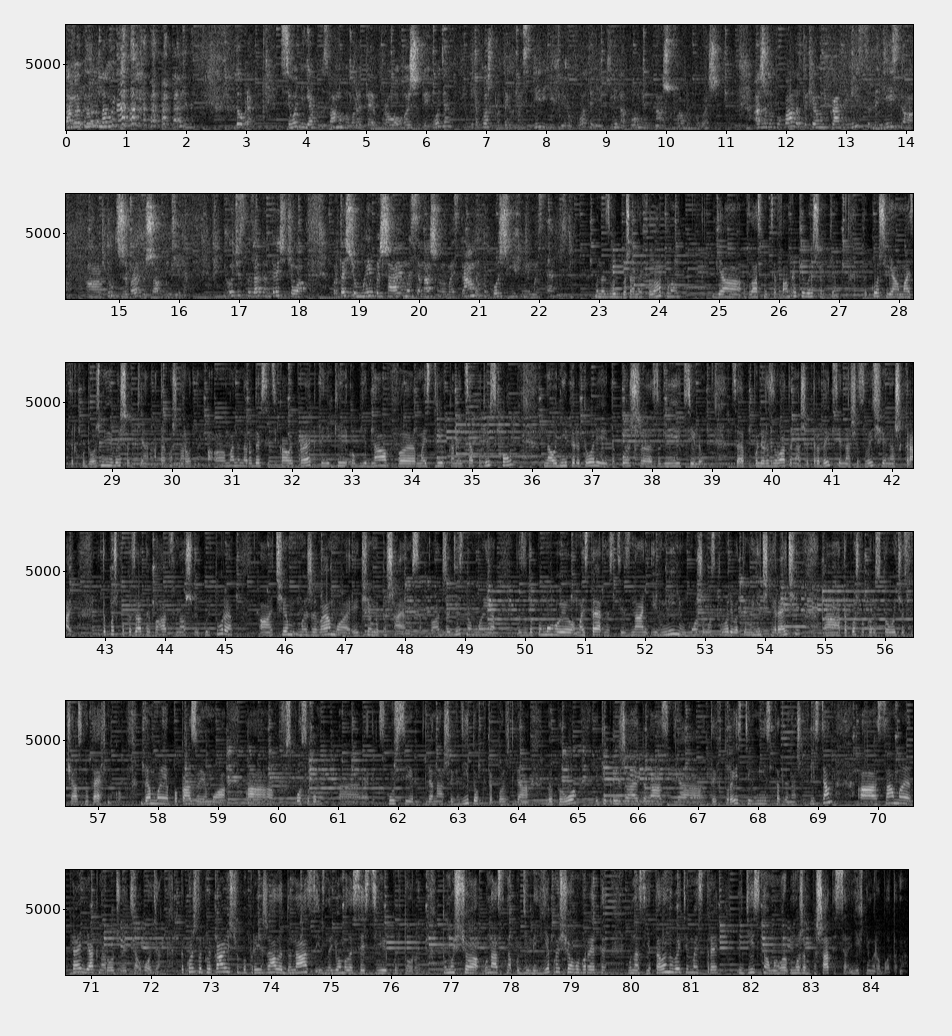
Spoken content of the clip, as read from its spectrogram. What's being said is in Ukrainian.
Нам викинули, нам викинули. Добре. Сьогодні я буду з вами говорити про вишитий одяг і також про тих майстрів і їхні роботи, які наповнюють нашу фабрику вишивки. Адже ви попали в таке унікальне місце, де дійсно а, тут живе душа Поділля. І хочу сказати те, що про те, що ми пишаємося нашими майстрами, також їхньою майстерністю. Мене звуть Божена Філатова. Я власниця фабрики вишивки. Також я майстер художньої вишивки, а також народник. У мене народився цікавий проект, який об'єднав е, майстрів Кам'янця-Подільського на одній території, також е, з однією ціллю. Це популяризувати наші традиції, наші звичаї, наш край, і також показати багатство нашої культури, чим ми живемо і чим ми пишаємося. Адже дійсно ми за допомогою майстерності, знань і вмінь можемо створювати магічні речі, також використовуючи сучасну техніку, де ми показуємо способом екскурсії для наших діток, також для ВПО, які приїжджають до нас, для тих туристів міста, для наших містян. А саме те, як народжується одяг. Також закликаю, щоб приїжджали до нас і знайомилися з цією культурою, тому що у нас на Поділлі є про що говорити. У нас є талановиті майстри, і дійсно ми можемо пишатися їхніми роботами.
